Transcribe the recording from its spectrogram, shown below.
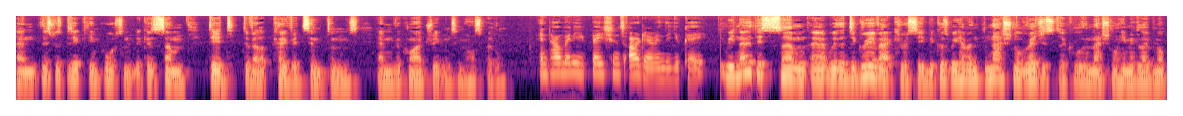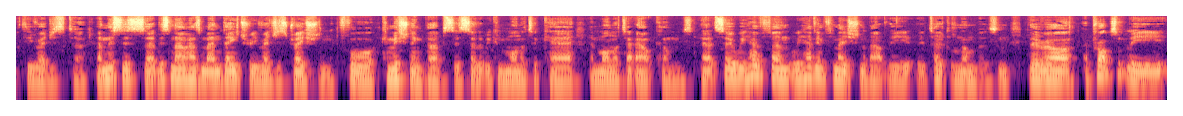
And this was particularly important because some did develop COVID symptoms and required treatment in hospital. And how many patients are there in the UK? We know this um, uh, with a degree of accuracy because we have a national register called the National Hemoglobinopathy Register, and this is uh, this now has mandatory registration for commissioning purposes, so that we can monitor care and monitor outcomes. Uh, so we have um, we have information about the, the, total numbers, and there are approximately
